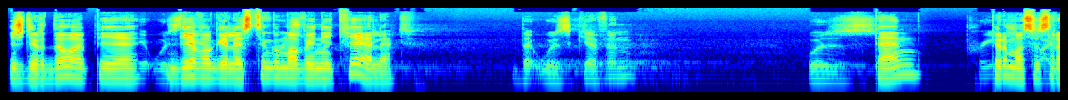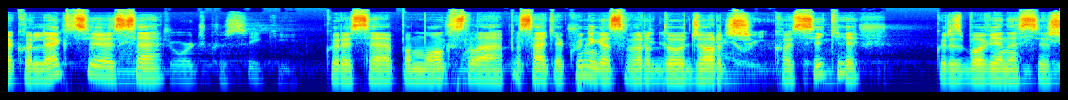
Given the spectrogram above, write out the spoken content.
išgirdau apie Dievo gailestingumo vainikėlį. Ten pirmosios rekolekcijose, kuriuose pamokslą pasakė kunigas vardu George Kosiki, kuris buvo vienas iš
